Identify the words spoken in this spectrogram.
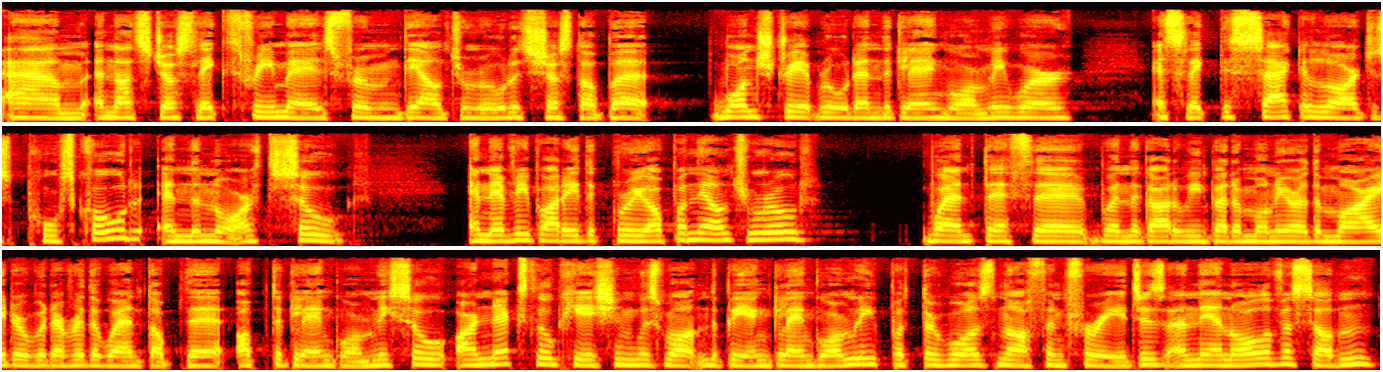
Um, and that's just like three miles from the Antrim Road. It's just up a one straight road in the Glengormley, where it's like the second largest postcode in the north. So, and everybody that grew up on the Antrim Road went if they when they got a wee bit of money or the married or whatever, they went up the up to Glengormley. So our next location was wanting to be in Glengormley, but there was nothing for ages. And then all of a sudden,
